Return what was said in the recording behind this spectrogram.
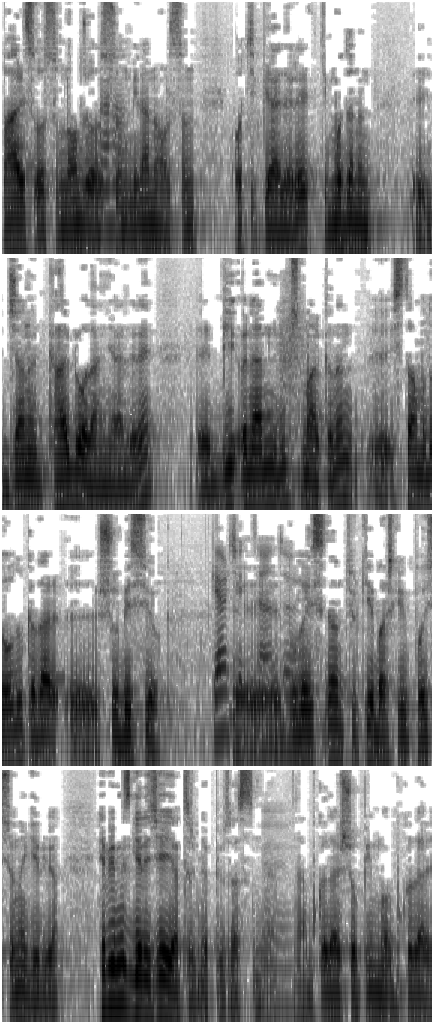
Paris olsun, Londra olsun, Milano olsun o tip yerlere ki modanın e, canı kalbi olan yerlere e, bir önemli lüks markanın e, İstanbul'da olduğu kadar e, şubesi yok. Gerçekten de öyle. Dolayısıyla Türkiye başka bir pozisyona geliyor. Hepimiz geleceğe yatırım yapıyoruz aslında. Hmm. Yani bu kadar shopping mall, bu kadar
